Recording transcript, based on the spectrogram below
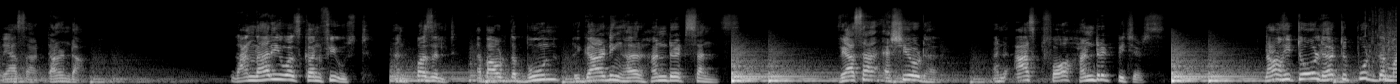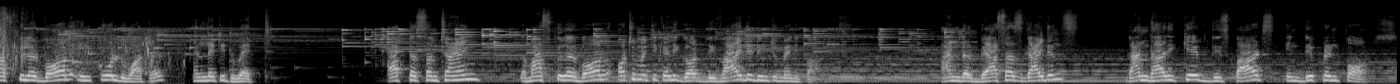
Vyasa turned up. Gandhari was confused and puzzled about the boon regarding her hundred sons. Vyasa assured her and asked for hundred pitchers. Now he told her to put the muscular ball in cold water and let it wet. After some time, the muscular ball automatically got divided into many parts. Under Vyasa's guidance, Gandhari kept these parts in different pots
